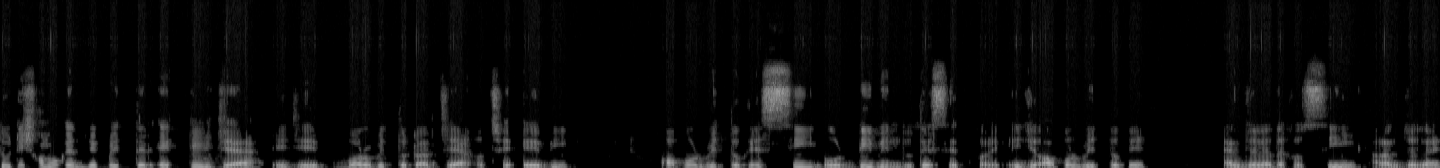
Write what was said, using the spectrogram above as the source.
দুটি সমকেন্দ্রিক বৃত্তের একটির জ্যা, এই যে বড় বৃত্তটার জ্যা হচ্ছে এ, বি, অপর বৃত্তকে সি ও ডি বিন্দুতে ছেদ করে। এই যে অপর বৃত্তকে এক জায়গায় দেখো সি আর এক জায়গায়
